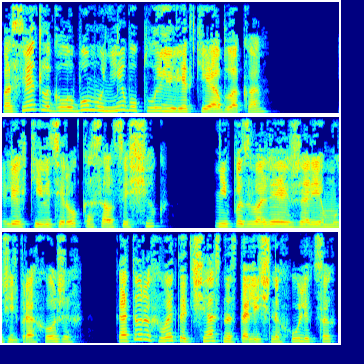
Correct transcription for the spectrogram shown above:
По светло-голубому небу плыли редкие облака. Легкий ветерок касался щек, не позволяя жаре мучить прохожих, которых в этот час на столичных улицах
